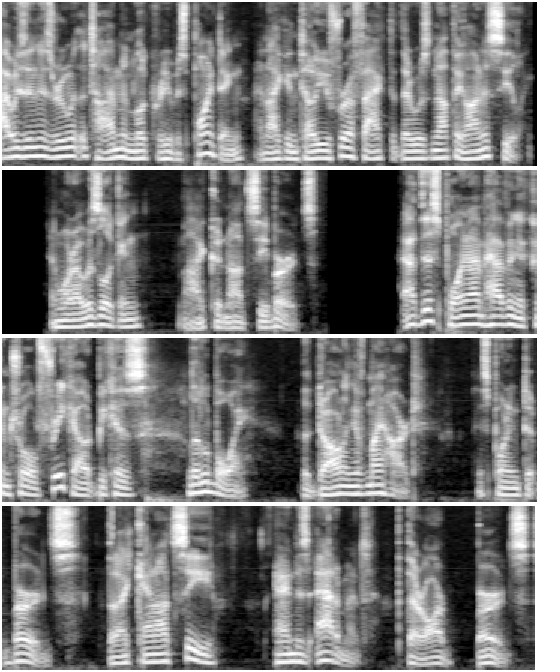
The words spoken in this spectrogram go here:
I was in his room at the time and looked where he was pointing, and I can tell you for a fact that there was nothing on his ceiling. And where I was looking, I could not see birds. At this point, I'm having a controlled freakout because little boy, the darling of my heart, is pointing to birds that I cannot see and is adamant that there are birds.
